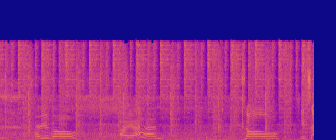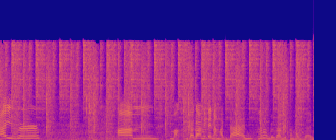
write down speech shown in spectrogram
There you go. Ayan. So, it's either um, gagamit tayo ng hagdan. Ano gagamit ng hagdan?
